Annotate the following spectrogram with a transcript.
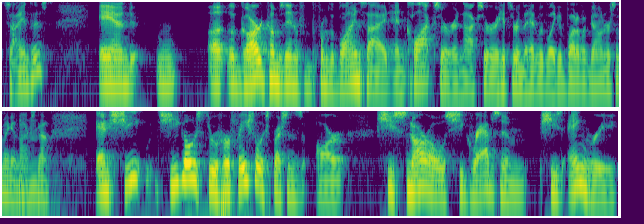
scientist. And a, a guard comes in from, from the blind side and clocks her and knocks her, hits her in the head with like a butt of a gun or something, and knocks Mm-hmm. her down. And she she goes through her facial expressions are she snarls, she grabs him, she's angry.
